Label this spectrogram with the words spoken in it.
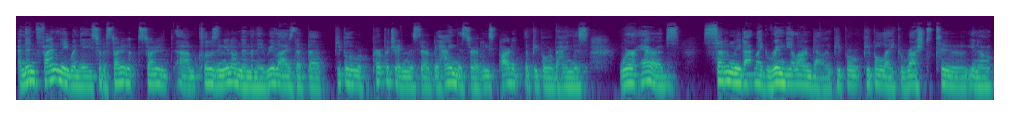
And then finally, when they sort of started started um, closing in on them, and they realized that the people who were perpetrating this, or behind this, or at least part of the people who were behind this, were Arabs. Suddenly, that like ring the alarm bell, and people people like rushed to you know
